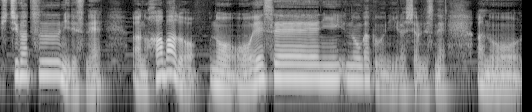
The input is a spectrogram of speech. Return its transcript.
7月にですねあのハーバードの衛星にの学部にいらっしゃるですねあの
